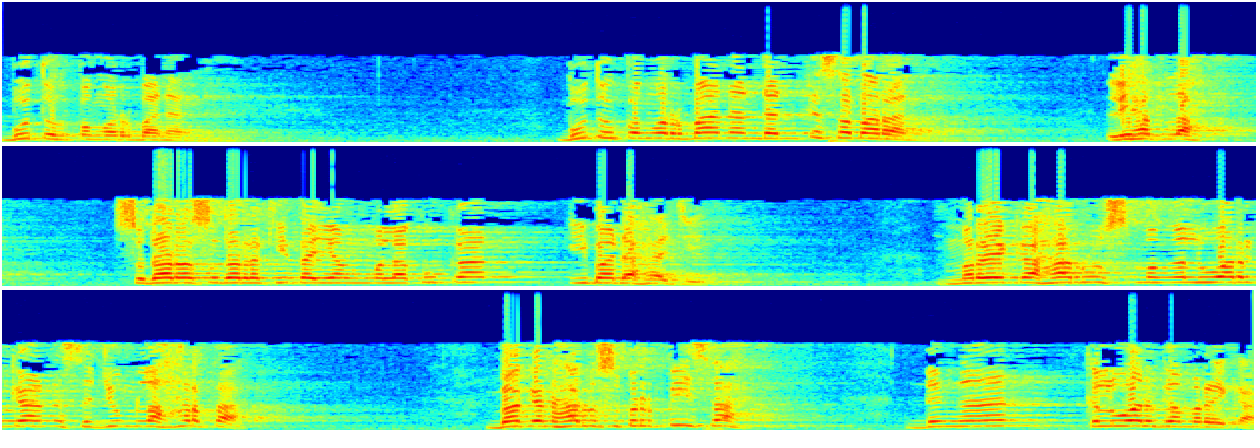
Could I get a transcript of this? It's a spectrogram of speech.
butuh pengorbanan. Butuh pengorbanan dan kesabaran. Lihatlah saudara-saudara kita yang melakukan ibadah haji. Mereka harus mengeluarkan sejumlah harta bahkan harus berpisah dengan keluarga mereka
